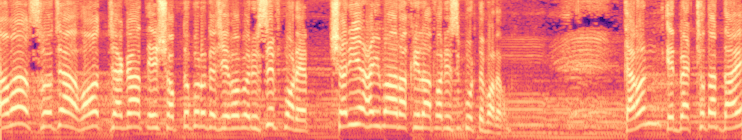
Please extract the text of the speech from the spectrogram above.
নামাজ, রোজা, হজ জাগাত এই শব্দগুলোকে যেভাবে রিসিভ করেন, শরিয়া আইমা আর খিলাফা রিসিভ করতে পারেন। কারণ এর ব্যর্থতার দায়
